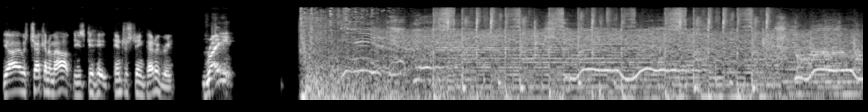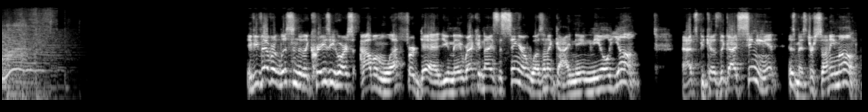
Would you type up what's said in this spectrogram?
yeah, I was checking them out. These get interesting pedigree. Right? If you've ever listened to the Crazy Horse album Left for Dead, you may recognize the singer wasn't a guy named Neil Young. That's because the guy singing it is Mr. Sonny Mone.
